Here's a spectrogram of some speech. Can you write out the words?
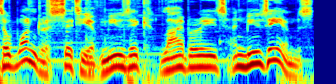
Is a wondrous city of music, libraries and museums.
